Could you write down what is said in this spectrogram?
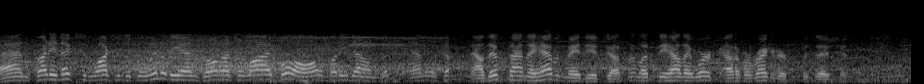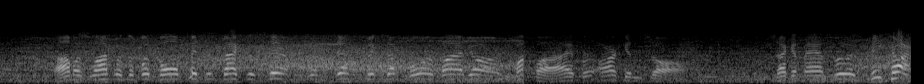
And Freddie Nixon watches it go into the end zone. That's a live ball, but he downs it and will come. Now this time they haven't made the adjustment. Let's see how they work out of a regular position. Thomas Lott with the football pitches back to Sims, and Sims picks up four or five yards. Five for Arkansas. Second man through is Peacock.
